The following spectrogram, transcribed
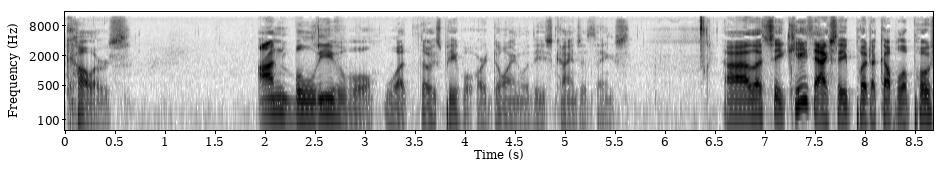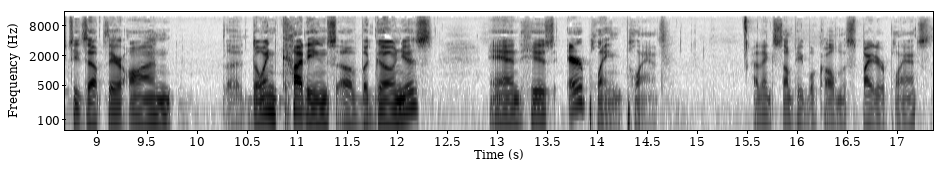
colors. Unbelievable what those people are doing with these kinds of things. Uh, let's see. Keith actually put a couple of postings up there on uh, doing cuttings of begonias and his airplane plant. I think some people call them spider plants,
